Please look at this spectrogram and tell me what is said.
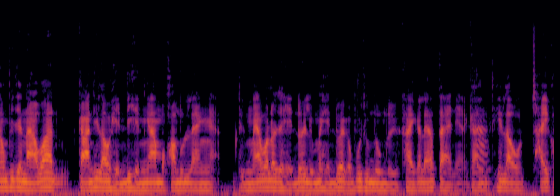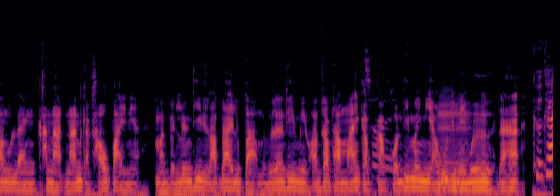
ต้องพิจารณาว่าการที่เราเห็นดีเห็นงามกับความรุนแรงเนี่ย ถึงแม้ว่าเราจะเห็นด้วยหรือไม่เห็นด้วยกับผู้ชุมนุมหรือใครก็แล้วแต่เนี่ยการที่เราใช้ความรุนแรงขนาดนั้นกับเขาไปเนี่ยมันเป็นเรื่องที่รับได้หรือเปล่ามันเป็นเรื่องที่มีความชอบธรรมไหมกับกับคนที่ไม่มีอาวุธอยู่ในมือนะฮะคือแค่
